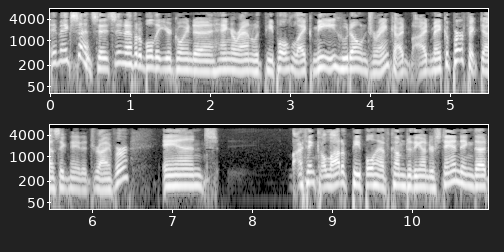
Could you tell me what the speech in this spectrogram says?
it makes sense. It's inevitable that you're going to hang around with people like me who don't drink. I'd I'd make a perfect designated driver, and I think a lot of people have come to the understanding that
